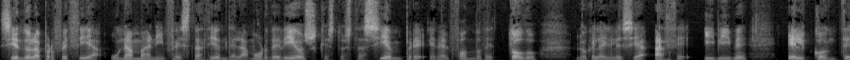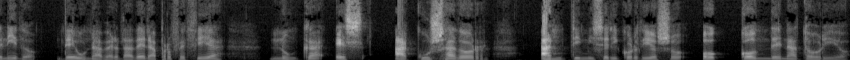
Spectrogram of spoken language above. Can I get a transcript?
Siendo la profecía una manifestación del amor de Dios, que esto está siempre en el fondo de todo lo que la Iglesia hace y vive, el contenido de una verdadera profecía nunca es acusador, antimisericordioso o condenatorio.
